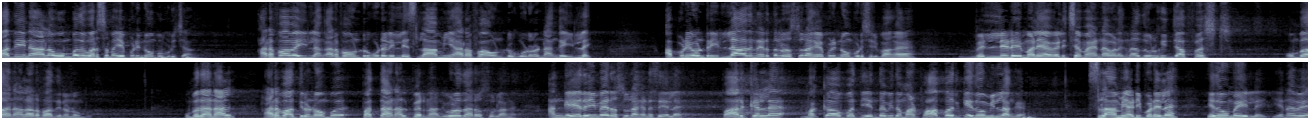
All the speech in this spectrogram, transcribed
மதீனால ஒன்பது வருஷமாக எப்படி நோன்பு பிடிச்சாங்க? அரஃபாவே இல்லைங்க அரஃபா ஒன்று கூட இல்லை. இஸ்லாமிய அரஃபா ஒன்று கூடன்னு அங்கே இல்லை. அப்படி ஒன்று இல்லாத நேரத்தில் ரசூலாங்க எப்படி நோன்பு பிடிச்சிருப்பாங்க? வெள்ளிடை மலையாக வெளிச்சமாக என்ன விளங்குனா துல்ஹிஜா ஃபர்ஸ்ட் ஒன்பதாம் நாள் அரஃபா தின நோன்பு. ஒன்பதாம் நாள் அரஃபா தின நோன்பு பத்தாம் நாள் பெருநாள். இவ்வளவுதான் ரசூலாங்க அங்கே எதையுமே ரசூலாங்க என்ன செய்யலை? பார்க்கல. மக்காவை பற்றி எந்த விதமான பார்ப்பதற்கு எதுவும் இல்லை அங்கே. இஸ்லாமிய அடிப்படையில் எதுவுமே இல்லை. எனவே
